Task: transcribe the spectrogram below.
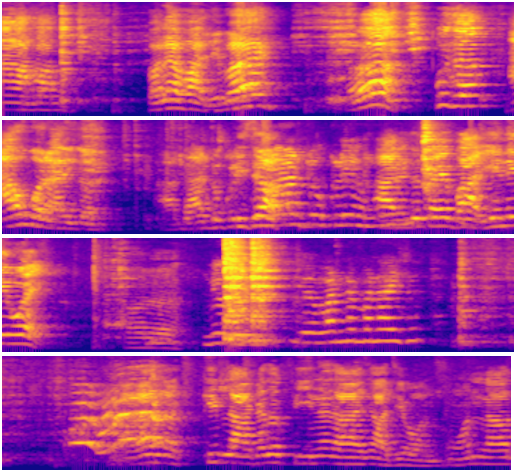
આ હા અરે ભાઈ હા શું છે? આવું બનાવ્યું દો આ દાળ ઢોકળી છે. દાળ ઢોકળી આ આવી તો તારે ભાઈએ નહીં હોય. અરે. વેવણ ને બનાવી છે. નક્કી લાગે તો પીને જ આવે છે આજે ઓન ઓન લાવ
